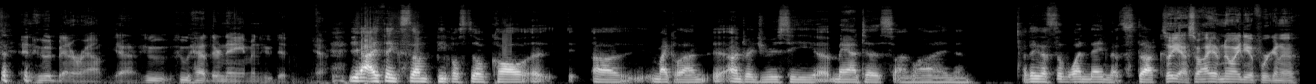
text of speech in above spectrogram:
and who had been around. Yeah, who who had their name and who didn't. Yeah. Yeah, I think some people still call uh, uh, Michael Andre Driussi uh, Mantis online, and I think that's the one name that stuck. So yeah, so I have no idea if we're gonna,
